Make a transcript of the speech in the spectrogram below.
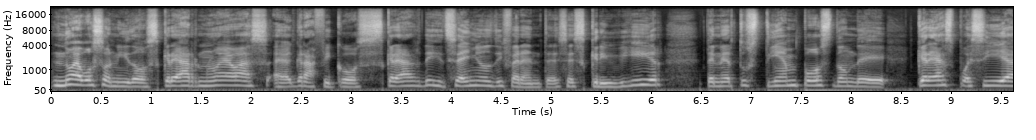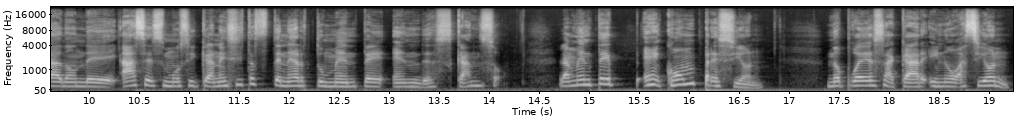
nuevos sonidos, crear nuevos eh, gráficos, crear diseños diferentes, escribir, tener tus tiempos donde creas poesía, donde haces música, necesitas tener tu mente en descanso. La mente eh, con presión no puede sacar innovación.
